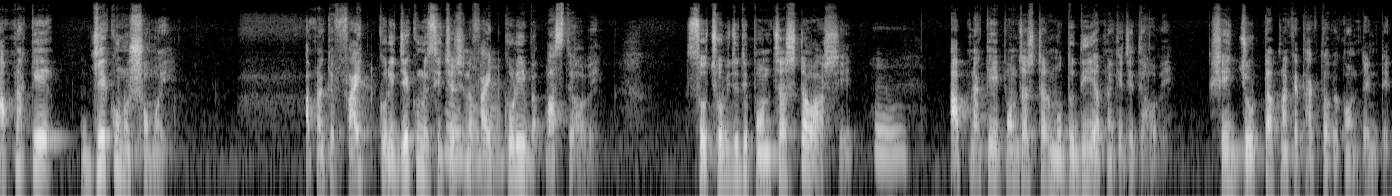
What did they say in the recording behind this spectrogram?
আপনাকে যে কোনো সময় আপনাকে ফাইট করে যে কোনো সিচুয়েশনে ফাইট করেই বাঁচতে হবে। সো ছবি যদি পঞ্চাশটাও আসে আপনাকে এই পঞ্চাশটার মধ্য দিয়ে আপনাকে যেতে হবে। সেই জোরটা আপনাকে থাকতে হবে কন্টেন্টের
